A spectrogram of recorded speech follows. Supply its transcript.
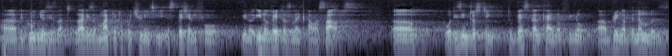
Uh, the good news is that that is a market opportunity, especially for you know innovators like ourselves. Uh, what is interesting to basically kind of you know uh, bring up the numbers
